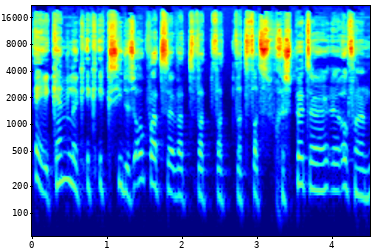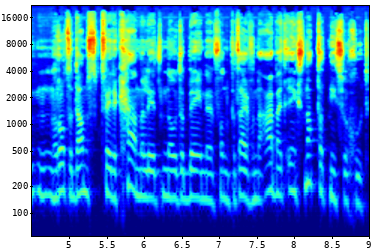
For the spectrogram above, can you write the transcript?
Nee, kennelijk. Ik, ik zie dus ook wat, wat, wat, wat, wat, wat gesputter. Ook van een Rotterdamse Tweede Kamerlid, notabene van de Partij van de Arbeid. En ik snap dat niet zo goed.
